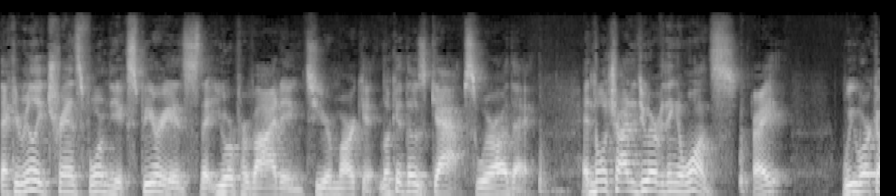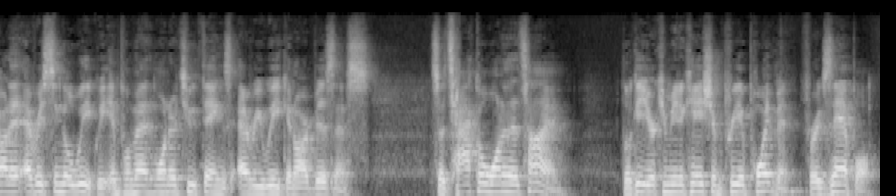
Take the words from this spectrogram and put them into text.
that can really transform the experience that you're providing to your market? Look at those gaps. Where are they? And don't try to do everything at once, right? We work on it every single week. We implement one or two things every week in our business. So tackle one at a time. Look at your communication pre appointment. For example,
